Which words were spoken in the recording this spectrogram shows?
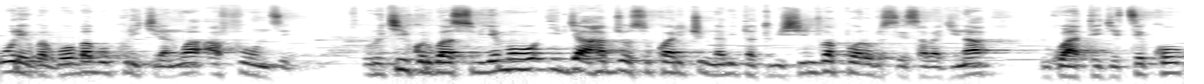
uregwa agomba gukurikiranwa afunze. Urukiko rwasubiyemo ibyaha byose uko ari cumi na bitatu bishinjwa paul rusesabagina rwategetse ko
